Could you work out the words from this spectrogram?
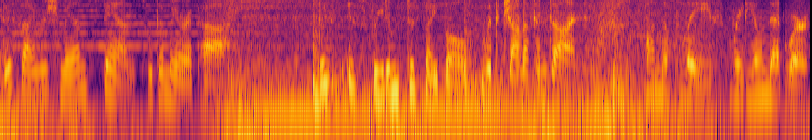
This Irish man stands with America. This is Freedom's Disciple with Jonathan Dunn on the Blaze Radio Network.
